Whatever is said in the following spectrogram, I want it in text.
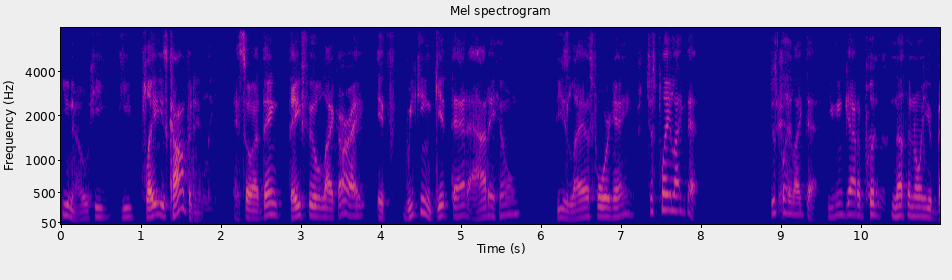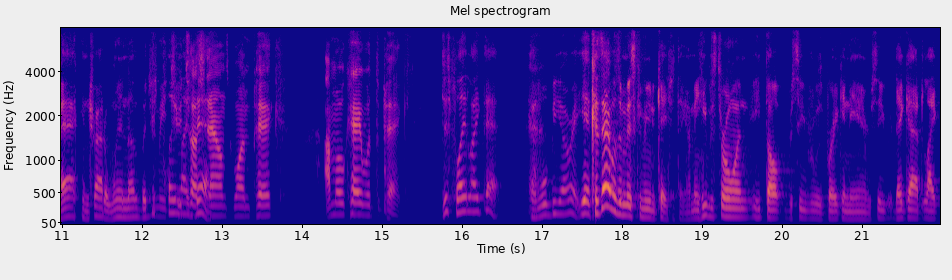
you know he he plays competently and so i think they feel like all right if we can get that out of him these last four games just play like that just play like that you ain't got to put nothing on your back and try to win nothing, but just play two like touchdowns that. one pick i'm okay with the pick just play like that yeah. and we'll be all right yeah because that was a miscommunication thing i mean he was throwing he thought receiver was breaking in receiver they got like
